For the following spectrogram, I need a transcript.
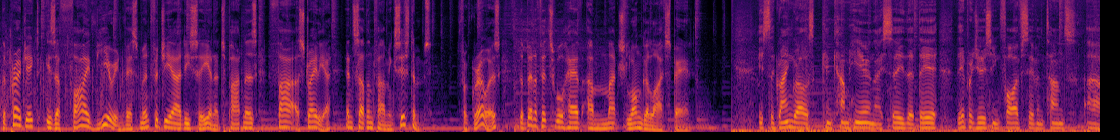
The project is a five-year investment for GRDC and its partners FAR Australia and Southern Farming Systems. For growers, the benefits will have a much longer lifespan. It's the grain growers can come here and they see that they're they're producing five, seven tonnes uh,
